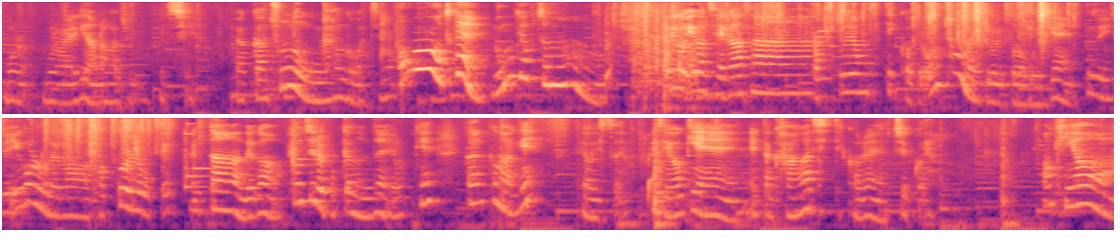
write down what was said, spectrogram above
뭘, 뭘 알긴 알아가지고. 그치? 약간 충동 구매한 것 같지만 어 어떡해. 너무 귀엽잖아. 그리고 이건 제가 산 다꾸용 스티커들 엄청 많이 들어있더라고 이게. 그래서 이제 이걸로 내가 다꾸를 해볼게. 일단 내가 표지를 벗겼는데 이렇게 깔끔하게 되어 있어요. 그래서 여기에 일단 강아지 스티커를 붙일 거야. 어 귀여워.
